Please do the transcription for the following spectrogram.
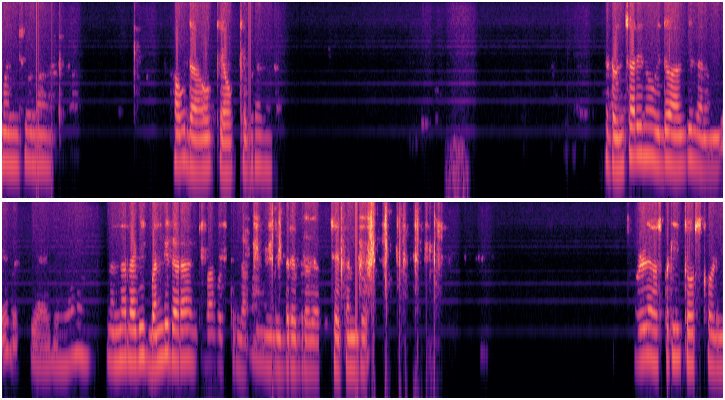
ಮಂಜುನಾಥ್. ಹೌದಾ? ಓಕೆ ಓಕೆ ಬ್ರದರ್ ಬಟ್ ಒಂದ್ಸಾರಿನೂ ಇದು ಆಗಿಲ್ಲ ನಮ್ಗೆ ಗಟ್ಟಿ ಆಗಿಲ್ಲ ನನ್ನ ಲೈವಿಗೆ ಬಂದಿದಾರಾ ಇಲ್ವಾ ಗೊತ್ತಿಲ್ಲ. ಇದ್ರೆ ಬ್ರದರ್ ಚೇತನ್ರು ಒಳ್ಳೆ ಹಾಸ್ಪಿಟಲ್ ತೋರ್ಸ್ಕೊಳ್ಳಿ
